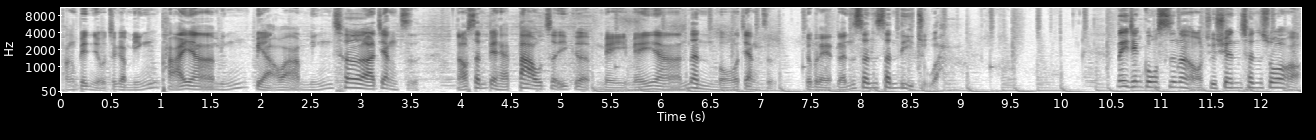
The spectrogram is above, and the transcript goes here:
旁边有这个名牌呀、名表啊、名车啊这样子，然后身边还抱着一个美眉呀、嫩模这样子，对不对？人生胜利组啊。那间公司呢，哦，就宣称说啊，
